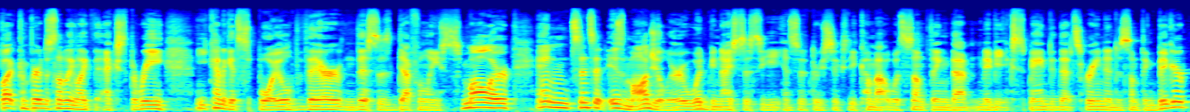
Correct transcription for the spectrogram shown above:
But compared to something like the X3, you kind of get spoiled there. This is definitely smaller. And since it is modular, it would be nice to see Insta360 come out with something that maybe expanded that screen into something bigger.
